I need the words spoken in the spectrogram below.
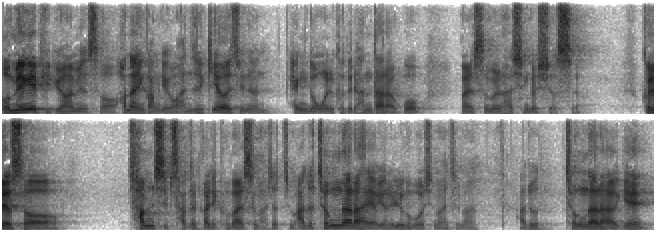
음행에 비교하면서 하나님 관계가 완전히 깨어지는 행동을 그들이 한다라고 말씀을 하신 것이었어요. 그래서 34절까지 그 말씀 하셨지만 아주 적나라해요. 여러분 읽어보시면 하지만 아주 적나라하게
